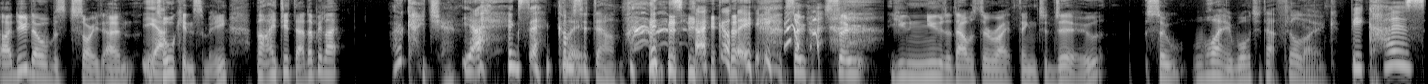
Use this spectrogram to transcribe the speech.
I knew no one was, sorry, um, Yeah. talking to me, but I did that. I'd be like, okay, Jen, Yeah, exactly. come sit down. Exactly. so, so you knew that that was the right thing to do. So why? What did that feel like? because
